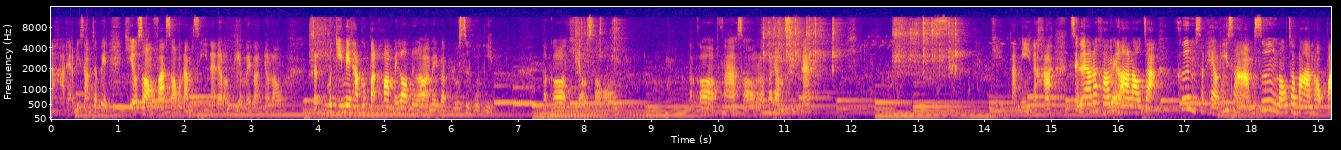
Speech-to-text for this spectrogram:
นะคะ แถวที่ 3 จะเป็นเขียว 2 ฟ้า 2ดำสีนะเดี๋ยวเราเตรียมไว้ก่อนเดี๋ยวเราจะเมื่อกี้เมย์ทำลูกปัดคว่ำไปรอบนึงแล้วเมย์แบบรู้สึกหงุดหงิดแล้วก็เขียว 2 แล้วก็ฟ้า2แล้วก็ดำสีนะโอเคตามนี้นะคะ เสร็จแล้วนะคะ เวลาเราจะขึ้นแถวที่ 3 ซึ่งน้องจะบานออกไป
